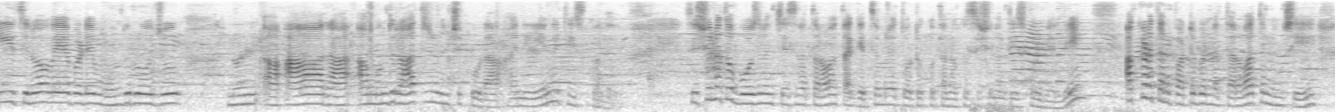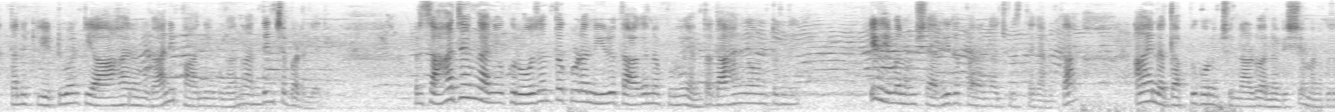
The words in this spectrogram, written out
ఈ సిలువ వేయబడే ముందు రోజు ఆ రా ఆ ముందు రాత్రి నుంచి కూడా ఆయన ఏమీ తీసుకోలేదు. శిష్యులతో భోజనం చేసిన తర్వాత గెచ్చమనే తోటకు తన ఒక శిష్యులను తీసుకుని వెళ్ళి అక్కడ తను పట్టబడిన తర్వాత నుంచి తనకి ఎటువంటి ఆహారం కానీ పానీయం కానీ అందించబడలేదు. మరి సహజంగానే ఒక రోజంతా కూడా నీరు తాగనప్పుడు ఎంత దాహంగా ఉంటుంది? ఇది మనం శరీరపరంగా చూస్తే కనుక ఆయన దప్పికొనుచున్నాడు అన్న విషయం మనకు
